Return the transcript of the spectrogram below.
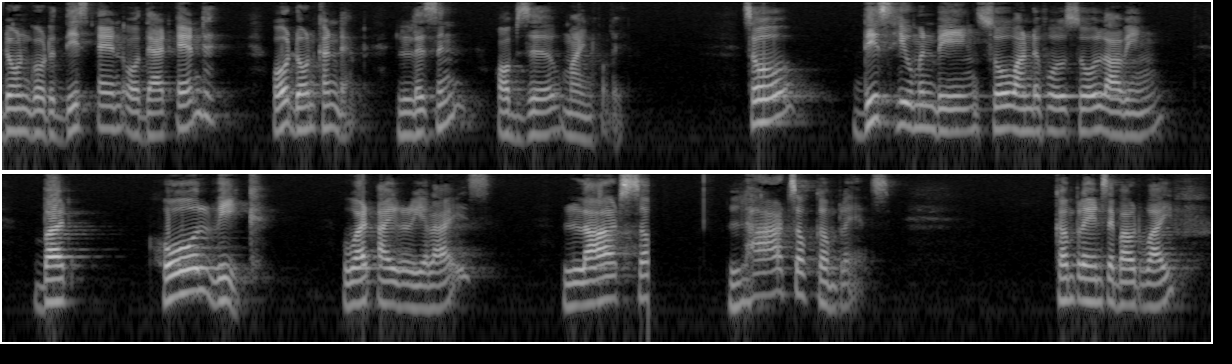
don't go to this end or that end, or don't condemn. Listen, observe mindfully. So, this human being, so wonderful, so loving, but whole week, what I realize, lots of, lots of complaints. Complaints about wife,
